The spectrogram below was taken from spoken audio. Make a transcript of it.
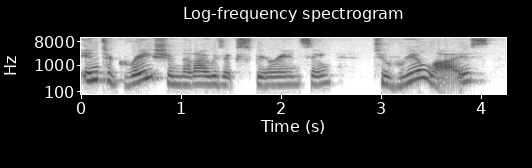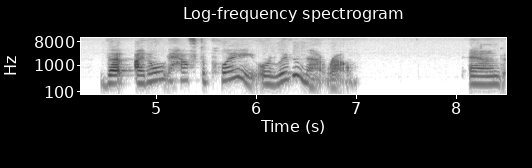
integration that I was experiencing to realize that I don't have to play or live in that realm. And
